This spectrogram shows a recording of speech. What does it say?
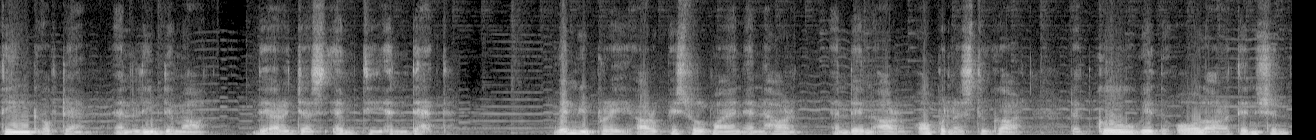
think of them, and leave them out, they are just empty and dead. When we pray, our peaceful mind and heart, and then our openness to God, that go with all our attention,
